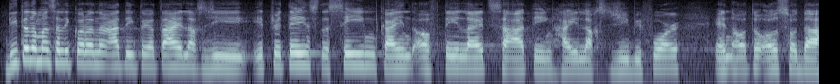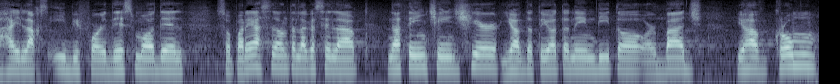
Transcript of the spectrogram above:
Dito naman sa likuran ng ating Toyota Hilux G, it retains the same kind of taillights sa ating Hilux G before and also the Hilux E before this model. So parehas lang talaga sila. Nothing changed here. You have the Toyota name dito or badge. You have chrome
